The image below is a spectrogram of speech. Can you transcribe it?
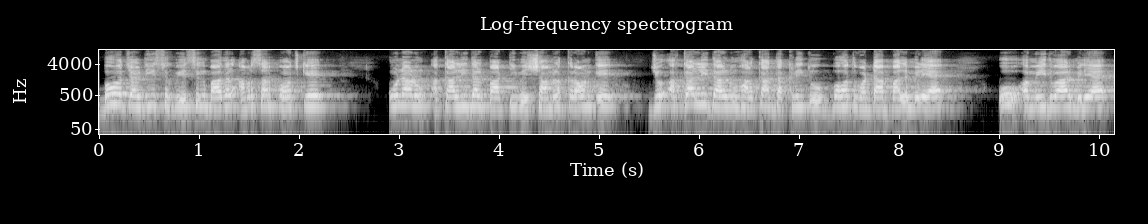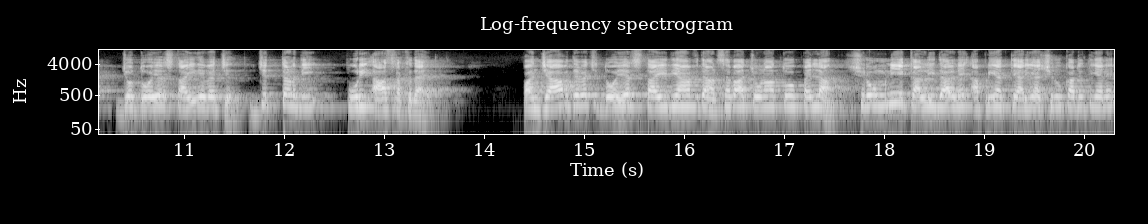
ਬਹੁਤ ਜਲਦੀ ਸੁਖਬੀਰ ਸਿੰਘ ਬਾਦਲ ਅੰਮ੍ਰਿਤਸਰ ਪਹੁੰਚ ਕੇ ਉਹਨਾਂ ਨੂੰ ਅਕਾਲੀ ਦਲ ਪਾਰਟੀ ਵਿੱਚ ਸ਼ਾਮਲ ਕਰਾਉਣਗੇ। ਜੋ ਅਕਾਲੀ ਦਲ ਨੂੰ ਹਲਕਾ ਦੱਖਣੀ ਤੋਂ ਬਹੁਤ ਵੱਡਾ ਬਲ ਮਿਲਿਆ ਉਹ ਉਮੀਦਵਾਰ ਮਿਲਿਆ ਹੈ ਜੋ 2027 ਦੇ ਵਿੱਚ ਜਿੱਤਣ ਦੀ ਪੂਰੀ ਆਸ ਰੱਖਦਾ ਹੈ। ਪੰਜਾਬ ਦੇ ਵਿੱਚ 2027 ਦੀਆਂ ਵਿਧਾਨ ਸਭਾ ਚੋਣਾਂ ਤੋਂ ਪਹਿਲਾਂ ਸ਼੍ਰੋਮਣੀ ਅਕਾਲੀ ਦਲ ਨੇ ਆਪਣੀਆਂ ਤਿਆਰੀਆਂ ਸ਼ੁਰੂ ਕਰ ਦਿੱਤੀਆਂ ਨੇ।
